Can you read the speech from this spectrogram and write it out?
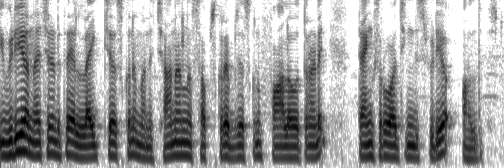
ఈ వీడియో నచ్చినట్లయితే లైక్ చేసుకుని మన ఛానల్ను సబ్స్క్రైబ్ చేసుకుని ఫాలో అవుతుండండి. Thanks for watching this video. All the best.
